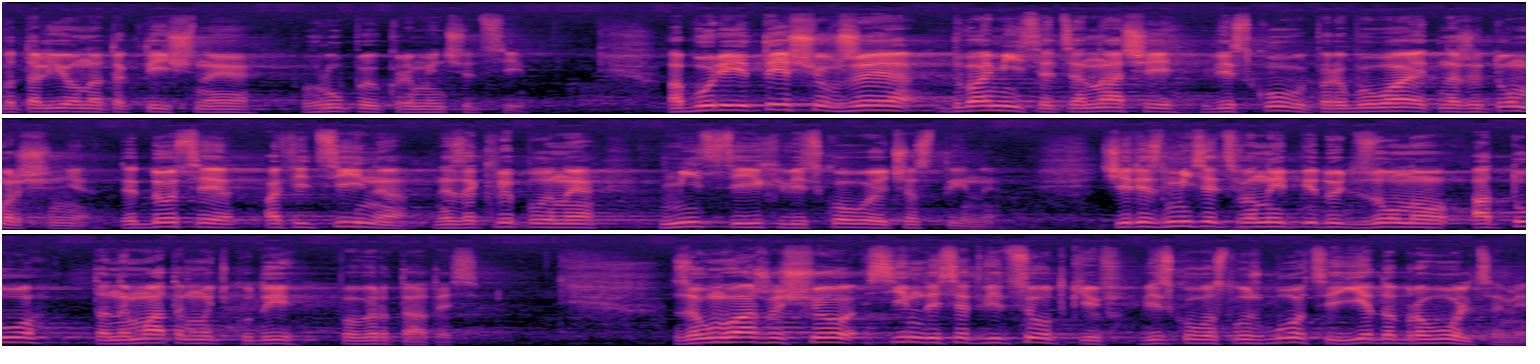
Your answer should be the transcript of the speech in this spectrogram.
батальйонно-тактичної групи у Кременчуці. Обурює те, що вже два місяці наші військові перебувають на Житомирщині, де досі офіційно не закріплене місце їх військової частини. Через місяць вони підуть в зону АТО та не матимуть куди повертатись. Зауважу, що 70% військовослужбовців є добровольцями,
